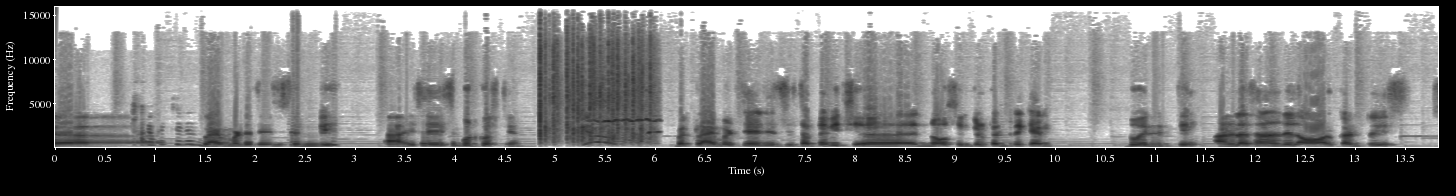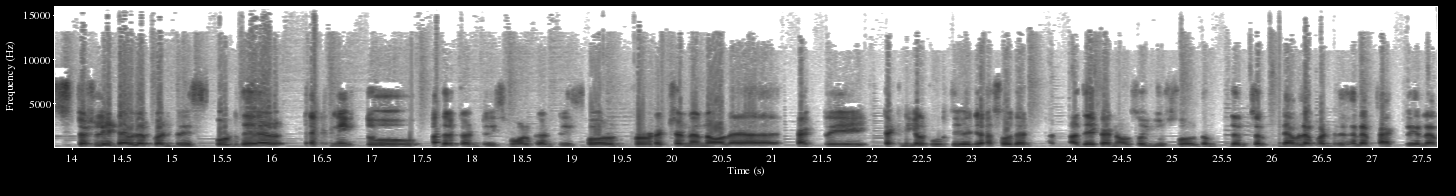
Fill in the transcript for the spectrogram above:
uh, Climate change is climate change is a very, uh, it's, a, it's a good question. But climate change is something which uh, no single country can do anything unless and until all countries, especially developed countries, put their technique to other countries, small countries for production and all uh, factory technical kurti so that they can also use for them, themselves. Developed countries have factory എല്ലാം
